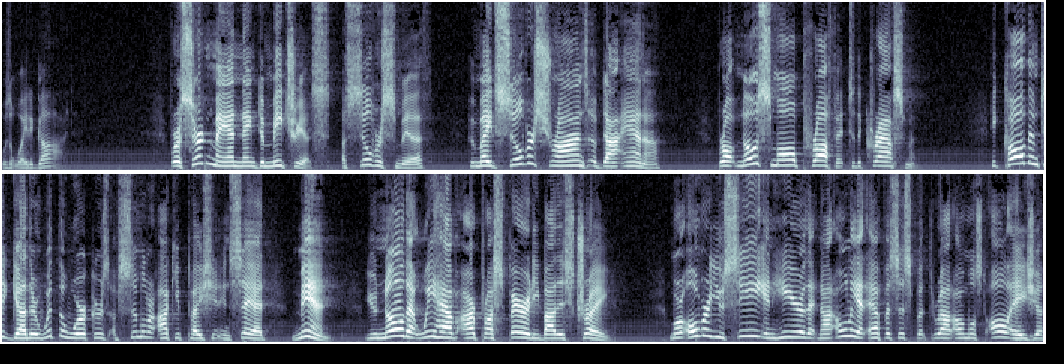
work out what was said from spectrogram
was a way to God. For a certain man named Demetrius, a silversmith, who made silver shrines of Diana, brought no small profit to the craftsmen. He called them together with the workers of similar occupation and said, Men, you know that we have our prosperity by this trade. Moreover, you see and hear that not only at Ephesus, but throughout almost all Asia,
